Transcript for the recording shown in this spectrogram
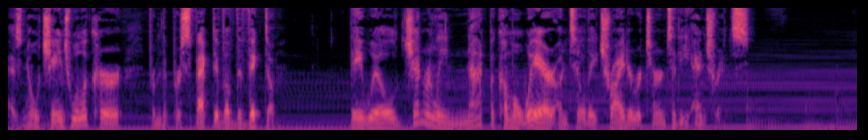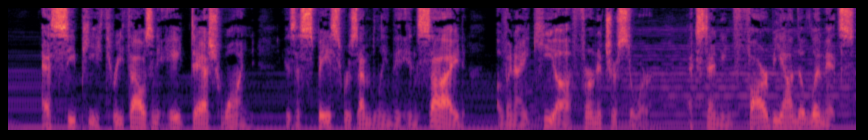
as no change will occur from the perspective of the victim. They will generally not become aware until they try to return to the entrance. SCP 3008 1 is a space resembling the inside of an IKEA furniture store, extending far beyond the limits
